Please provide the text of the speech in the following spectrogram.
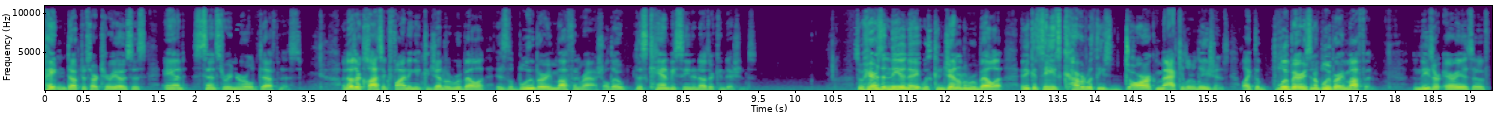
patent ductus arteriosus, and sensory neural deafness. Another classic finding in congenital rubella is the blueberry muffin rash, although this can be seen in other conditions. So here's a neonate with congenital rubella, and you can see he's covered with these dark macular lesions, like the blueberries in a blueberry muffin. And these are areas of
